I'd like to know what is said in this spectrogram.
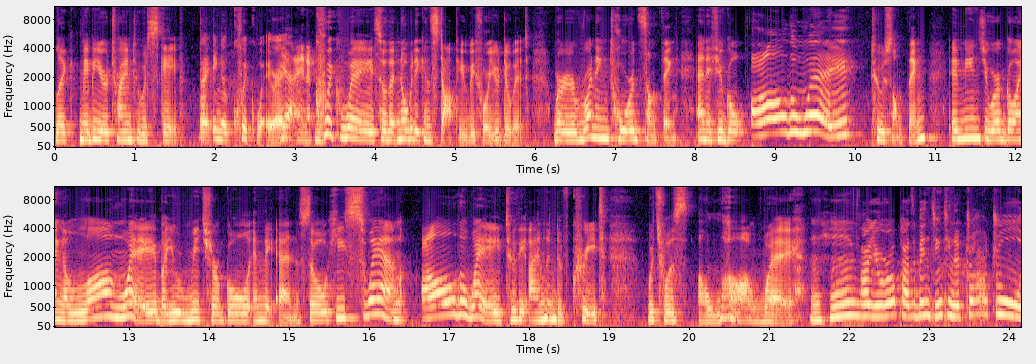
Like maybe you're trying to escape. But in a quick way, right? Yeah, in a mm-hmm. quick way so that nobody can stop you before you do it. Where you're running towards something. And if you go all the way to something, it means you are going a long way, but you reach your goal in the end. So he swam all the way to the island of Crete, which was a long way. 嗯哼，把 Europa 这边紧紧的抓住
